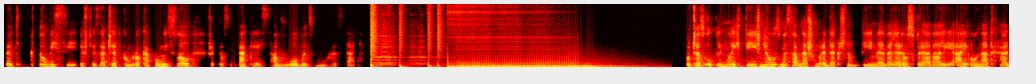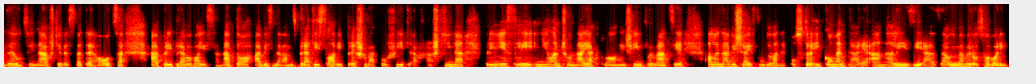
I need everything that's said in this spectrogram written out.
Veď kto by si ešte začiatkom roka pomyslel, že to si také sa vôbec môže stať. Počas uplynulých týždňov sme sa v našom redakčnom týme veľa rozprávali aj o nadchádzajúcej návšteve svätého Otca a pripravovali sa na to, aby sme vám z Bratislavy, Prešova, Košíc a Šaštína priniesli nielen čo najaktuálnejšie informácie, ale navyše aj fundované postrehy, komentáre, analýzy a zaujímavé rozhovory.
